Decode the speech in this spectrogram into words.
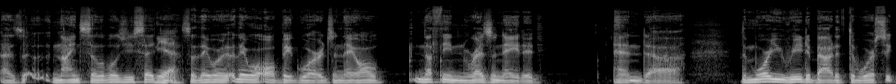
as nine syllables. You said Yeah. So they were they were all big words, and they all nothing resonated. And uh, the more you read about it, the worse it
